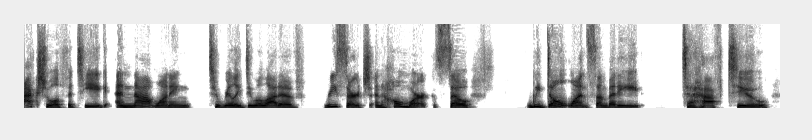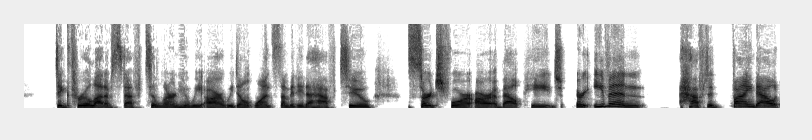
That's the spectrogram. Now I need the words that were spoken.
actual fatigue and not wanting to really do a lot of research and homework. So we don't want somebody to have to dig through a lot of stuff to learn who we are. We don't want somebody to have to search for our about page or even have to find out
